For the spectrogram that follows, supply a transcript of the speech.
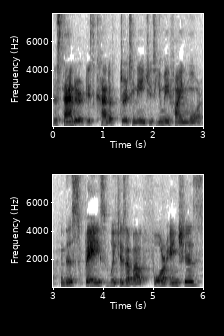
the standard is kind of 13 inches. You may find more. In this space which is about four inches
